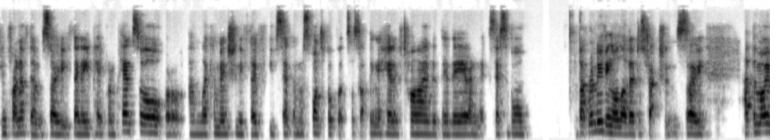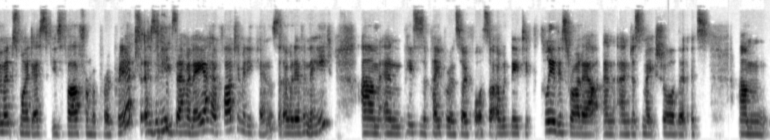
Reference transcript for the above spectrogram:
in front of them. So, if they need paper and pencil, or um, like I mentioned, if they've you've sent them response booklets or something ahead of time, that they're there and accessible, but removing all other distractions. So at the moment, my desk is far from appropriate as an examinee. I have far too many pens that I would ever need um, and pieces of paper and so forth. So I would need to clear this right out and, and just make sure that it's um,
